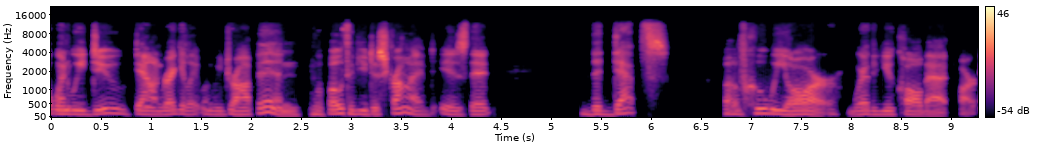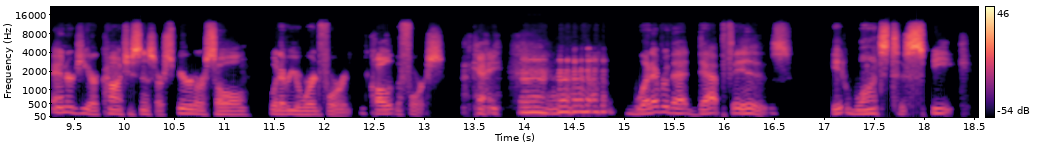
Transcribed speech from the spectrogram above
But when we do down regulate, when we drop in, what both of you described is that the depths of who we are, whether you call that our energy, our consciousness, our spirit, our soul, whatever your word for it, call it the force. Okay. Mm-hmm. whatever that depth is, it wants to speak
